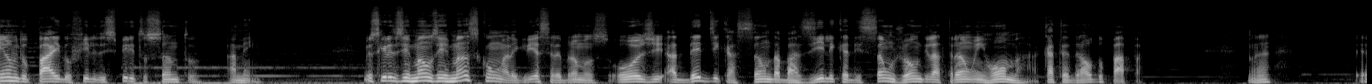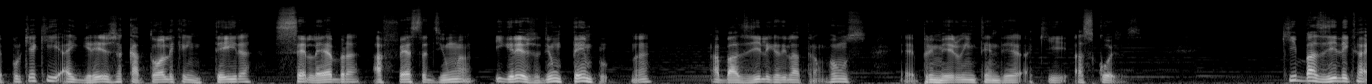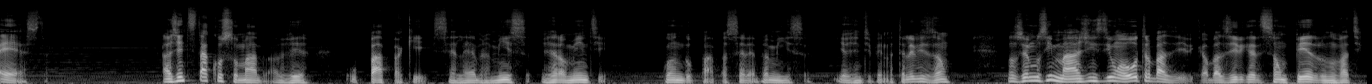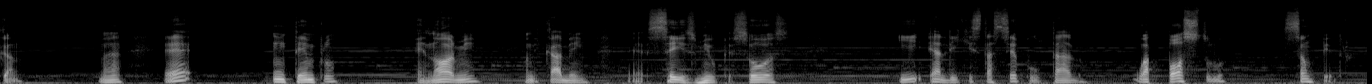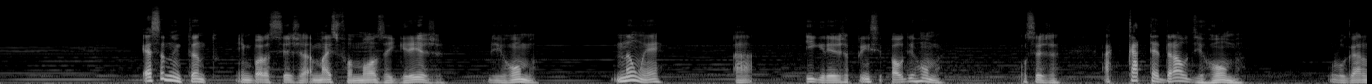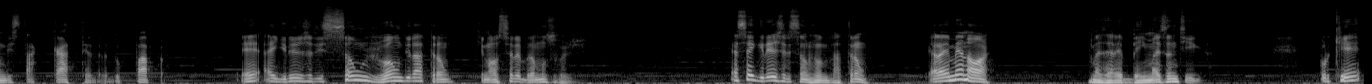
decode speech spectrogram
Em nome do Pai, do Filho e do Espírito Santo. Amém. Meus queridos irmãos e irmãs, com alegria celebramos hoje a dedicação da Basílica de São João de Latrão, em Roma, a Catedral do Papa. Não é? É, por que, é que a Igreja Católica inteira celebra a festa de uma igreja, de um templo, né? a Basílica de Latrão? Vamos é, primeiro entender aqui as coisas. Que basílica é esta? A gente está acostumado a ver o Papa que celebra a missa, geralmente quando o Papa celebra a missa e a gente vê na televisão, nós vemos imagens de uma outra basílica, a Basílica de São Pedro no Vaticano. Né? É um templo enorme, onde cabem é, 6 mil pessoas, e é ali que está sepultado o apóstolo São Pedro. Essa, no entanto, embora seja a mais famosa igreja de Roma, não é a igreja principal de Roma. Ou seja, a Catedral de Roma, o lugar onde está a cátedra do Papa, é a igreja de São João de Latrão, que nós celebramos hoje. Essa igreja de São João de Latrão, ela é menor, mas ela é bem mais antiga. Porque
